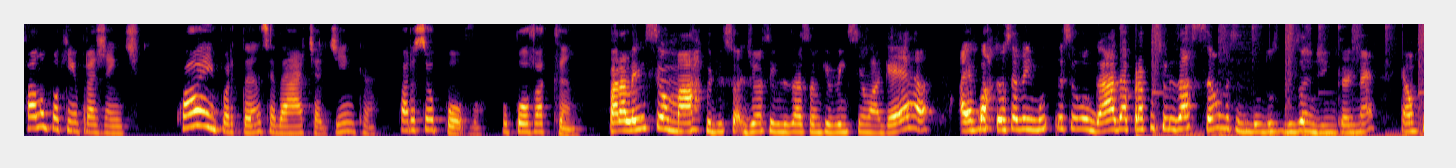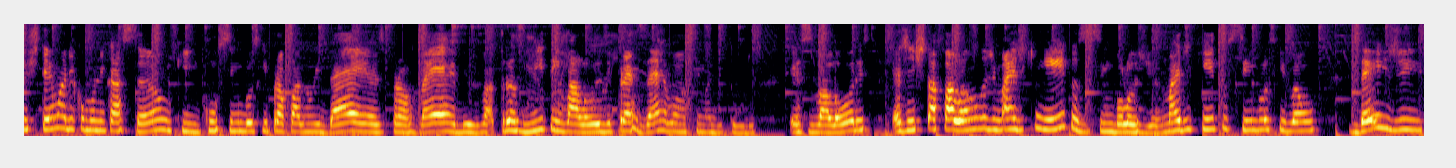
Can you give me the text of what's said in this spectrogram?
Fala um pouquinho pra gente. Qual é a importância da arte adinca para o seu povo, o povo Akan? para além de ser um marco de, de uma civilização que vencia uma guerra, a importância vem muito desse lugar da própria utilização desses, dos, dos andinkas, né? É um sistema de comunicação que, com símbolos que propagam ideias, provérbios, transmitem valores e preservam, acima de tudo, esses valores. E a gente está falando de mais de 500 simbologias, mais de 500 símbolos que vão desde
